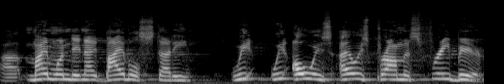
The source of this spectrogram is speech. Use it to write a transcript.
uh, my Monday night Bible study. We, we always, I always promise free beer.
